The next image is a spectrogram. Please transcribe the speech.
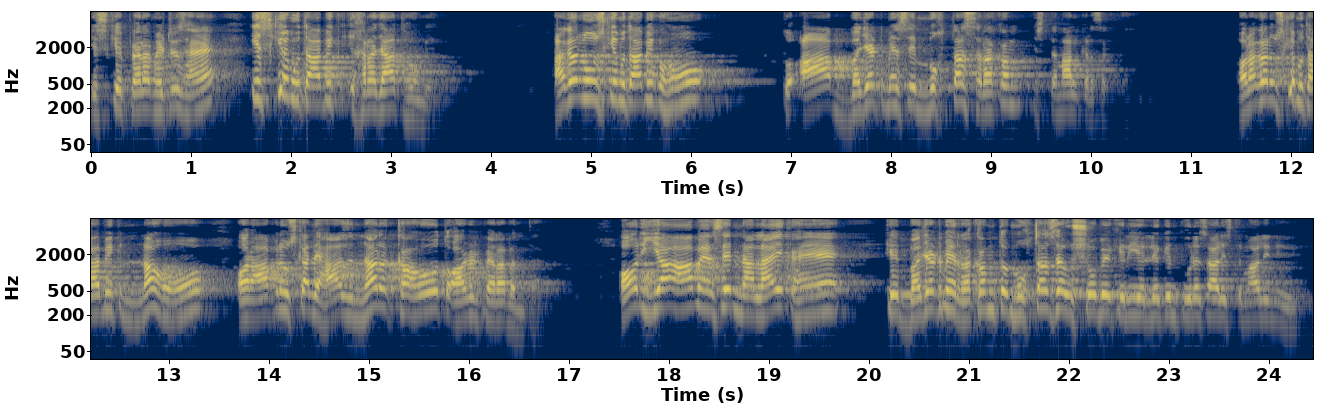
اس کے پیرامیٹرز ہیں، اس کے مطابق اخراجات ہوں گے۔ اگر وہ اس کے مطابق ہوں تو آپ بجٹ میں سے مختص رقم استعمال کر سکتے ہیں۔ اور اگر اس کے مطابق نہ ہو اور آپ نے اس کا لحاظ نہ رکھا ہو تو آڈر پیرا بنتا ہے۔ اور یا آپ ایسے نالائق ہیں کہ بجٹ میں رقم تو مختص ہے اس شعبے کے لیے لیکن پورے سال استعمال ہی نہیں ہوئی۔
